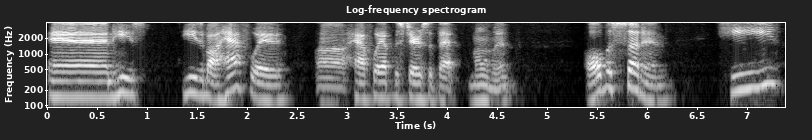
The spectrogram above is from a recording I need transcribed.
and he's he's about halfway uh, halfway up the stairs at that moment. All of a sudden, he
